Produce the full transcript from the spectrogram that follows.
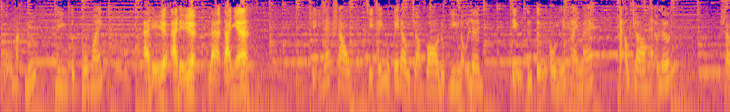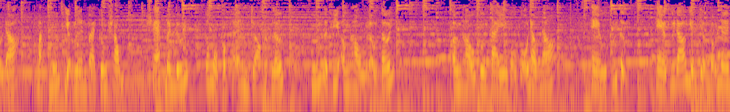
vỗ mặt nước, liên tục hô hoáng. À địa, à địa, là ta nha. Chỉ lát sau, chỉ thấy một cái đầu tròn vo đột nhiên nổi lên. Tiểu tứ tử ôm lấy hai má, hảo tròn hảo lớn. Sau đó, mặt nước dẫn lên vài cơn sóng, sát bên lưới có một vật thể hình tròn thật lớn, hướng về phía ân hầu lậu tới. Ân hầu vươn tay vỗ vỗ đầu nó, theo thứ tự, theo thứ đó dần dần nổi lên,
